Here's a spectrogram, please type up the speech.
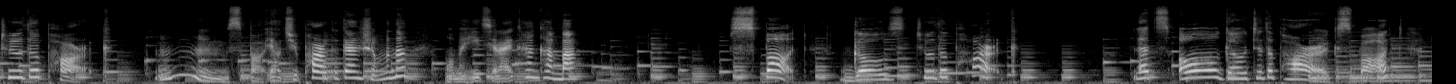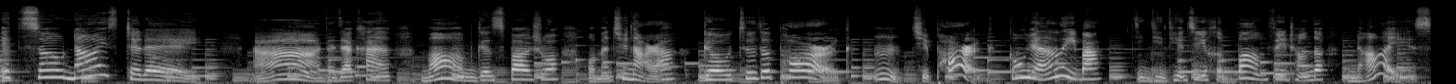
to the park。嗯，Spot 要去 park 干什么呢？我们一起来看看吧。Spot goes to the park。Let's all go to the park, Spot. It's so nice today. 啊，大家看，Mom 跟 Spot 说，我们去哪儿啊？Go to the park. 嗯，去 park 公园里吧。今天天气很棒，非常的 nice，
